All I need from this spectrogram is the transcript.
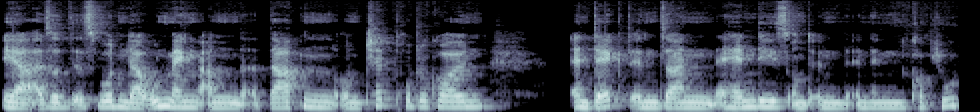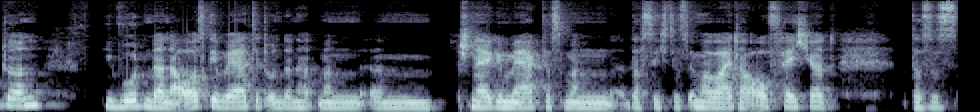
Ja, also es wurden da Unmengen an Daten und Chatprotokollen entdeckt in seinen Handys und in, in den Computern. Die wurden dann ausgewertet und dann hat man ähm, schnell gemerkt, dass man, dass sich das immer weiter auffächert, dass es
